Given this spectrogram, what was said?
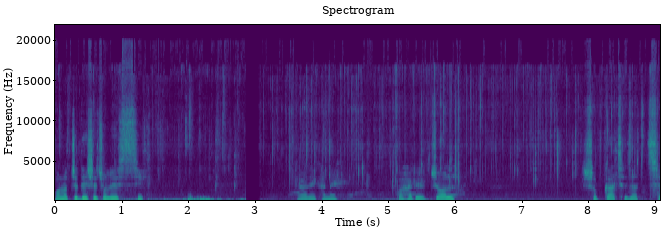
মনে হচ্ছে দেশে চলে এসেছি। আর এখানে পাহাড়ের জল সব গাছে যাচ্ছে।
